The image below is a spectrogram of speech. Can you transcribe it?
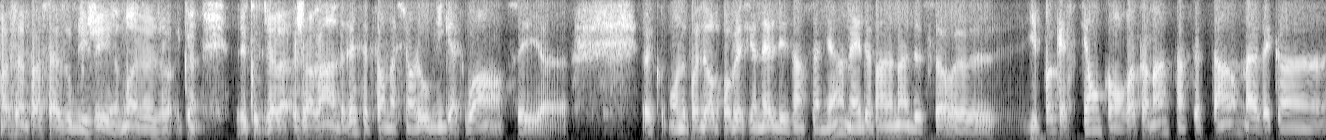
Ah, c'est un passage obligé. Moi, je, je, écoute, je, je rendrais cette formation-là obligatoire. C'est, euh, on n'a pas d'ordre professionnel des enseignants, mais indépendamment de ça, euh, n'est pas question qu'on recommence en septembre avec un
